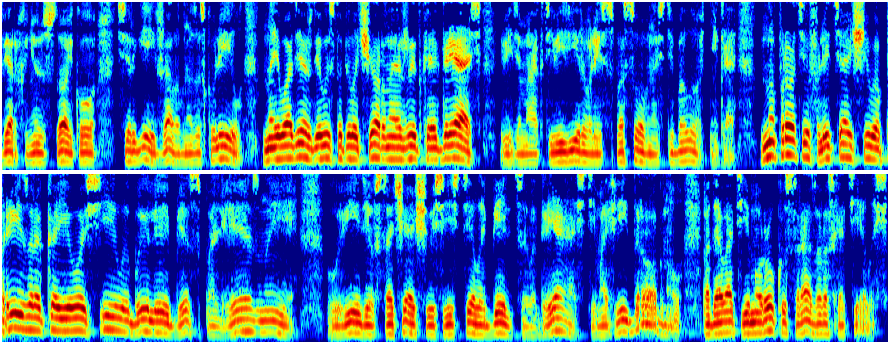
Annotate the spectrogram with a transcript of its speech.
верхнюю стойку. Сергей жалобно заскулил. На его одежде выступила черная жидкая грязь. Видимо, активизировались способности болотника, но против летящего призрака его силы были бесполезны. Увидев сочащуюся из тела Бельцева грязь, Тимофей дрогнул. Подавать ему руку сразу расхотелось.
